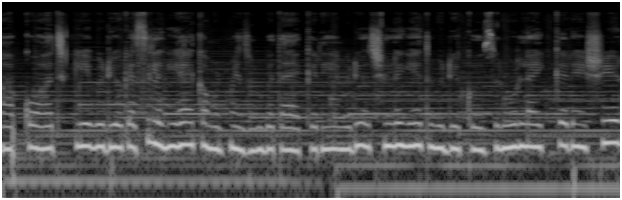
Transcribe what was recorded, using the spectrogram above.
आपको आज की ये वीडियो कैसी लगी है? कमेंट में ज़रूर बताया करें। वीडियो अच्छी लगी है तो वीडियो को ज़रूर लाइक करें शेयर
